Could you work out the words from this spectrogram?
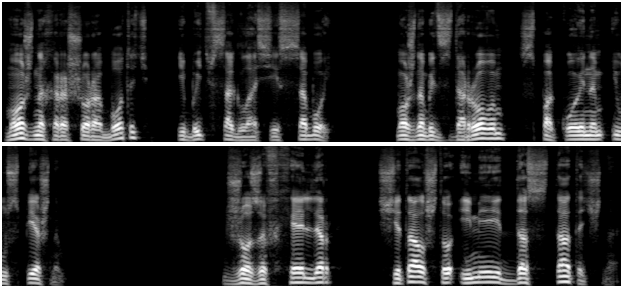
Можно хорошо работать и быть в согласии с собой. Можно быть здоровым, спокойным и успешным. Джозеф Хеллер считал, что имеет достаточно,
